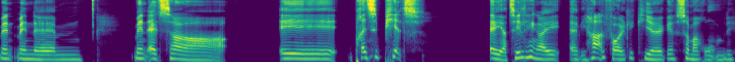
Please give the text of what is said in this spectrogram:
men, men, øh, men altså, øh, principielt er jeg tilhænger af, at vi har en folkekirke, som er rummelig.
